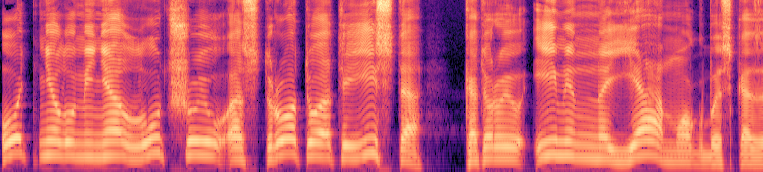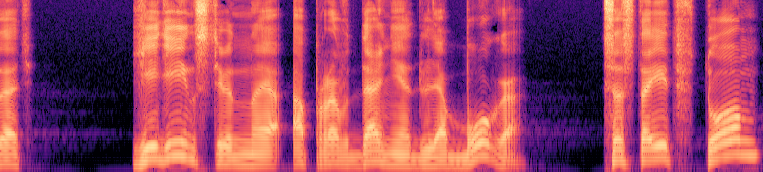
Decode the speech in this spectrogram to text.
отнял у меня лучшую остроту атеиста, которую именно я мог бы сказать единственное оправдание для Бога состоит в том,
